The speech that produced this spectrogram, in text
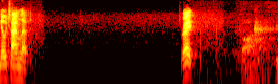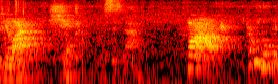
No time left. That's right. Fuck. Is he alive? Shit. This is bad. Fuck. Help me move it.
